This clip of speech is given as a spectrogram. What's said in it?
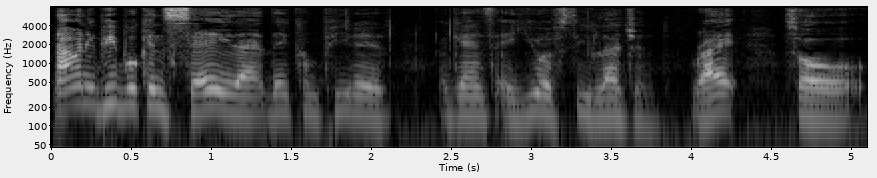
not many people can say that they competed against a UFC legend, right? So,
